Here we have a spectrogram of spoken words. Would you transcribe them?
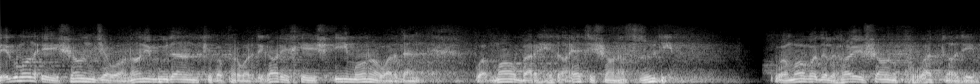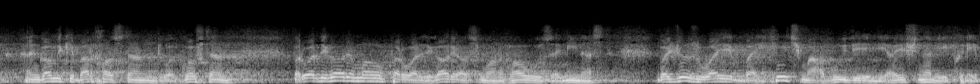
بگمان ایشان جوانانی بودند که به پروردگار خیش ایمان آوردند و ما بر هدایتشان افزودیم. و ما به دلهایشان قوت دادیم. هنگامی که برخواستند و گفتند پروردگار ما پروردگار آسمان ها و زمین است و جز وی به هیچ معبودی نیایش نمی کنیم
